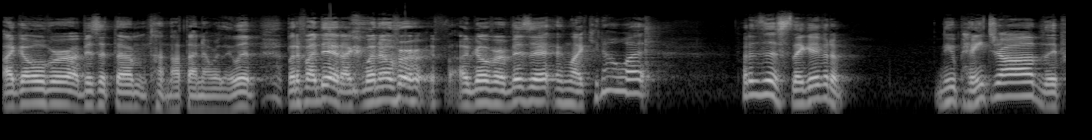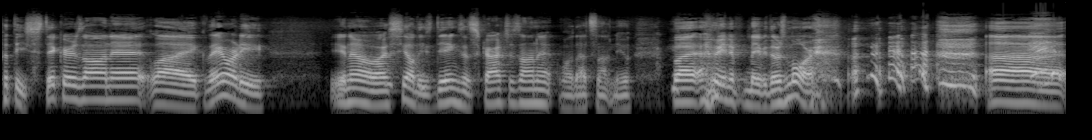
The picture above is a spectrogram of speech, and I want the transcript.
I go over, I visit them. Not that I know where they live, but if I did, I went over. I'd go over a visit and like, you know what? What is this? They gave it a new paint job. They put these stickers on it. Like they already, you know, I see all these dings and scratches on it. Well, that's not new, but I mean, if maybe there's more. uh,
